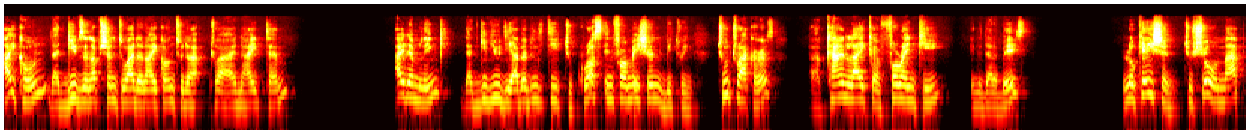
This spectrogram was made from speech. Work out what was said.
Icon that gives an option to add an icon to, the, to an item. Item link that give you the ability to cross information between two trackers, uh, kind like a foreign key in the database. Location to show a map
